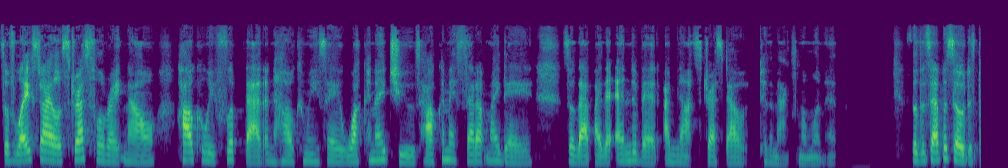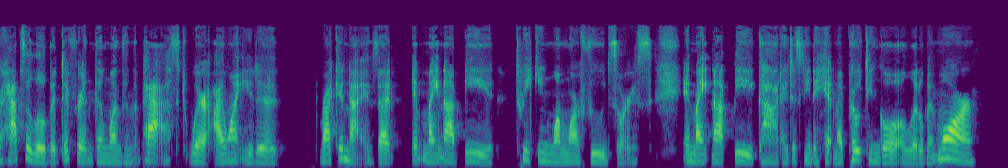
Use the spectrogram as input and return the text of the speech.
So, if lifestyle is stressful right now, how can we flip that? And how can we say, what can I choose? How can I set up my day so that by the end of it, I'm not stressed out to the maximum limit? So, this episode is perhaps a little bit different than ones in the past, where I want you to recognize that it might not be tweaking one more food source. It might not be, God, I just need to hit my protein goal a little bit more.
